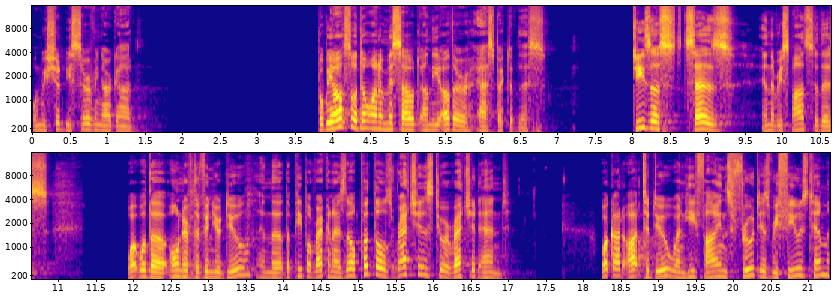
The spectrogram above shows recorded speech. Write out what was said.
when we should be serving our God. But we also don't want to miss out on the other aspect of this. Jesus says in the response to this, what will the owner of the vineyard do? And the, the people recognize they'll put those wretches to a wretched end. What God ought to do when he finds fruit is refused him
